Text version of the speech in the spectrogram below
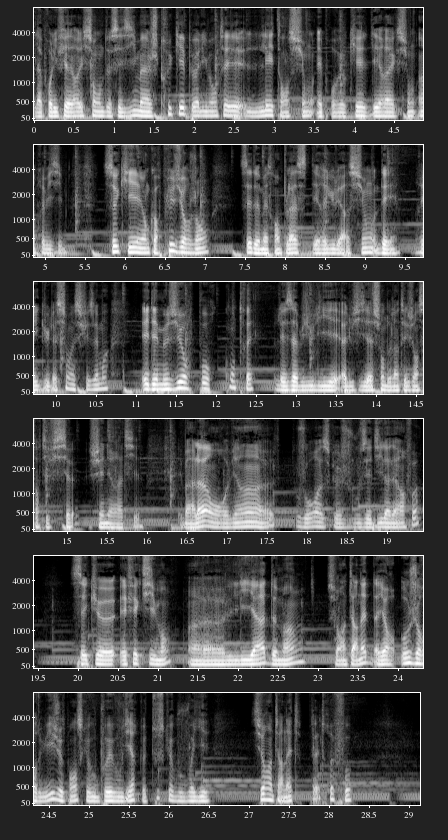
La prolifération de ces images truquées peut alimenter les tensions et provoquer des réactions imprévisibles. Ce qui est encore plus urgent, c'est de mettre en place des régulations, des régulations, excusez-moi, et des mesures pour contrer les abus liés à l'utilisation de l'intelligence artificielle générative. Et bien là, on revient euh, toujours à ce que je vous ai dit la dernière fois, c'est que effectivement, euh, l'IA demain sur Internet, d'ailleurs aujourd'hui, je pense que vous pouvez vous dire que tout ce que vous voyez sur Internet peut être faux.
